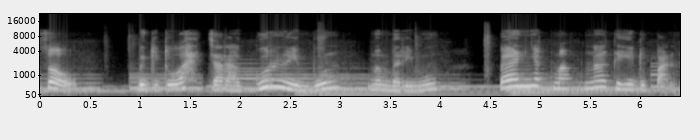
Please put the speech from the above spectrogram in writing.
So, begitulah cara guru rimbun memberimu banyak makna kehidupan.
